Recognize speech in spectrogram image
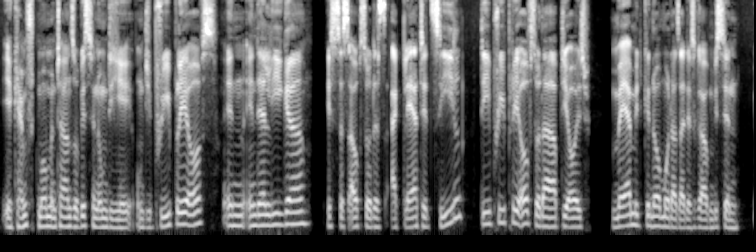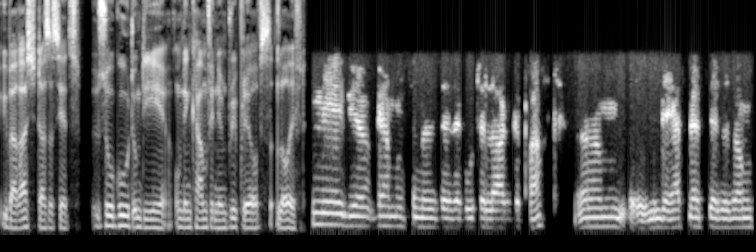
Ihr kämpft momentan so ein bisschen um die, um die Pre-Playoffs in, in der Liga. Ist das auch so das erklärte Ziel, die Pre-Playoffs, oder habt ihr euch mehr mitgenommen oder seid ihr sogar ein bisschen überrascht, dass es jetzt so gut um die um den Kampf in den Pre-Playoffs läuft? Nee, wir, wir haben uns in eine sehr, sehr gute Lage gebracht. Ähm, in der ersten Hälfte der Saison,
